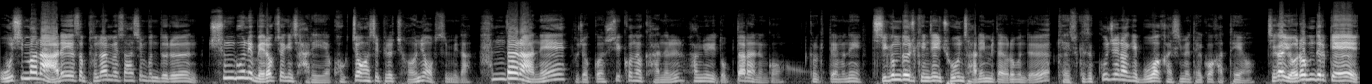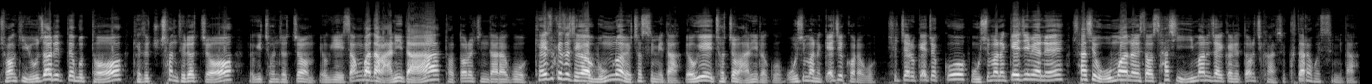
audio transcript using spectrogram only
50만원 아래에서 분할 매수 하신 분들은 충분히 매력적인 자리예요. 걱정하실 필요 전혀 없습니다. 한 달 안에 무조건 수익권을 가는 확률이 높다라는 거. 그렇기 때문에 지금도 굉장히 좋은 자리입니다, 여러분들. 계속해서 꾸준하게 모아 가시면 될 것 같아요. 제가 여러분들께 정확히 요 자리 때부터 계속 추천드렸죠. 여기 전 저점, 여기 쌍바닥 아니다, 더 떨어진다라고 계속해서 제가 목놓아 외쳤습니다. 여기 저점 아니라고, 50만 원 깨질 거라고. 실제로 깨졌고 50만 원 깨지면은 사실 5만 원에서 사실 2만 원짜리까지 떨어질 가능성이 크다라고 했습니다.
